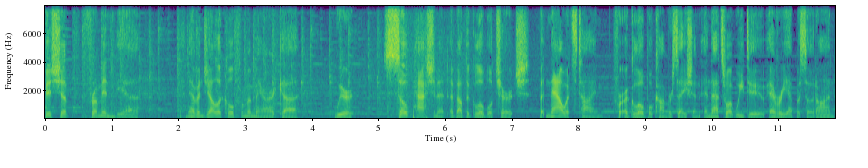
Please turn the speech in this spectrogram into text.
Bishop from India, an evangelical from America. We're so passionate about the global church, but now it's time for a global conversation. And that's what we do every episode on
